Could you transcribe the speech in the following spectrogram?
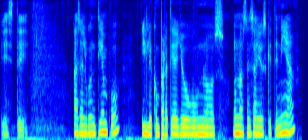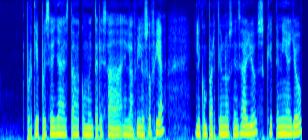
este hace algún tiempo y le compartía yo unos, unos ensayos que tenía, porque pues ella estaba como interesada en la filosofía y le compartí unos ensayos que tenía yo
